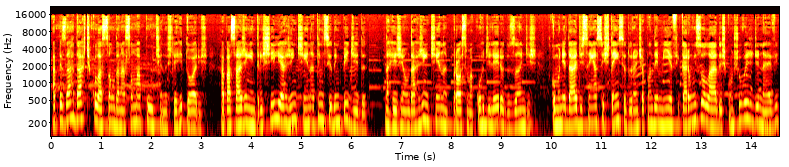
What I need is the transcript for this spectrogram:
Apesar da articulação da nação Mapuche nos territórios, a passagem entre Chile e Argentina tem sido impedida. Na região da Argentina, próxima à Cordilheira dos Andes, Comunidades sem assistência durante a pandemia ficaram isoladas com chuvas de neve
